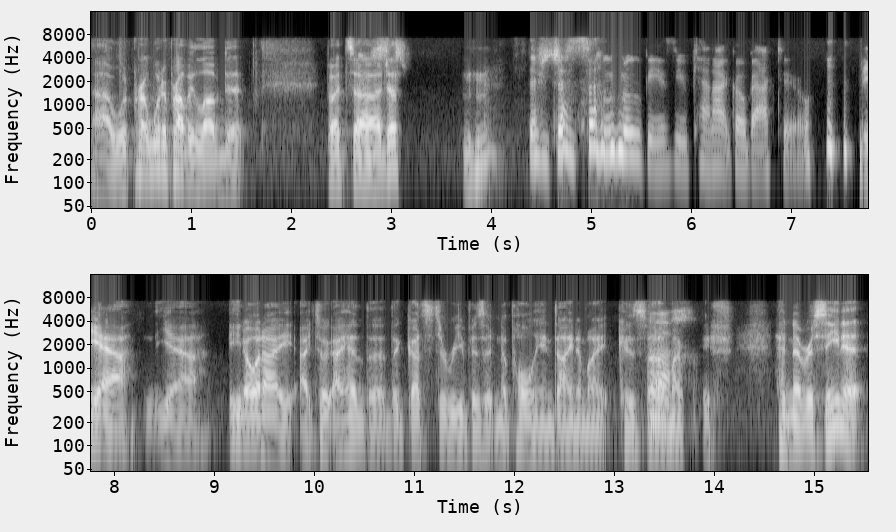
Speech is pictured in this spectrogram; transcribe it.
uh, would pro- would have probably loved it. But uh, There's- just. mhm. There's just some movies you cannot go back to. Yeah, yeah. You know what? I I took I had the the guts to revisit Napoleon Dynamite because uh, my wife had never seen it,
